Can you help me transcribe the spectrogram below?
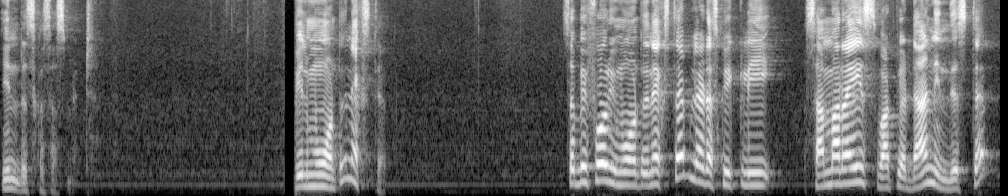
in risk assessment. We will move on to the next step. So, before we move on to the next step, let us quickly summarize what we have done in this step.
